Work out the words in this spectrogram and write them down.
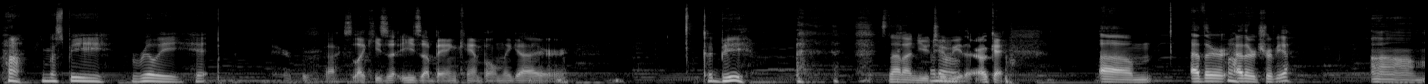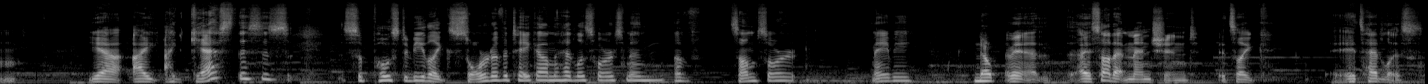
Huh? He must be really hip. Bear boombox. Like he's a he's a Bandcamp only guy, or Could be. it's not on. YouTube either. Okay. Um. Other Huh. other trivia. Um, yeah, I I guess this is supposed to be like sort of a take on the headless horseman of some sort, maybe. Nope. I mean, uh, I saw that mentioned. It's like it's headless,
